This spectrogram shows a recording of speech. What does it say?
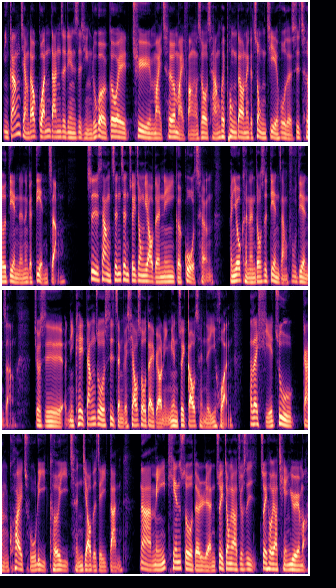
你刚刚讲到关单这件事情，如果各位去买车买房的时候，常会碰到那个中介或者是车店的那个店长。事实上，真正最重要的那一个过程，很有可能都是店长、副店长，就是你可以当做是整个销售代表里面最高层的一环，他在协助赶快处理可以成交的这一单。那每一天所有的人，最重要就是最后要签约嘛。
